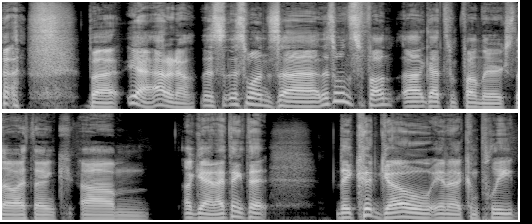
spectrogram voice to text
but yeah, I don't know. This this one's uh this one's fun. Uh, got some fun lyrics though. I think. Um, again, I think that they could go in a complete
